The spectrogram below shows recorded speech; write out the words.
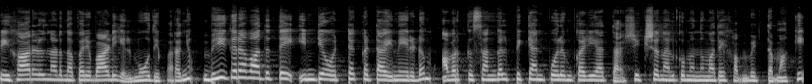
ബീഹാറിൽ നടന്ന പരിപാടിയിൽ മോദി പറഞ്ഞു. ഭീകരവാദത്തെ ഇന്ത്യ ഒറ്റക്കെട്ടായി നേരിടും അവർക്ക് സങ്കല്പിക്കാൻ പോലും കഴിയാത്ത ശിക്ഷ നൽകുമെന്നും അദ്ദേഹം വ്യക്തമാക്കി.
